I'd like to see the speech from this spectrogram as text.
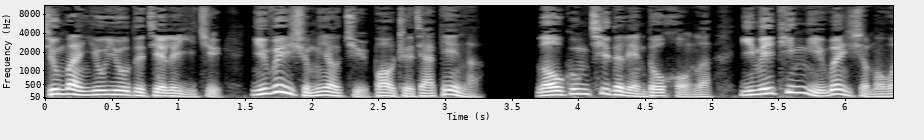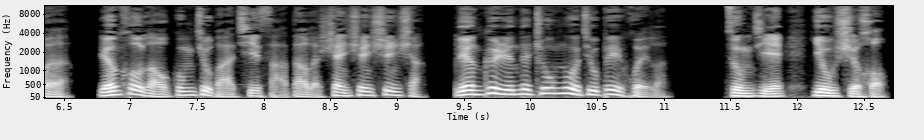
就慢悠悠的接了一句：“你为什么要举报这家店啊？”老公气得脸都红了，你没听你问什么问啊？然后老公就把气撒到了珊珊身上，两个人的周末就被毁了。总结：有时候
